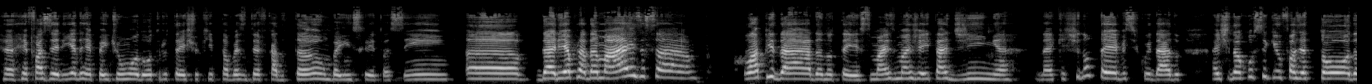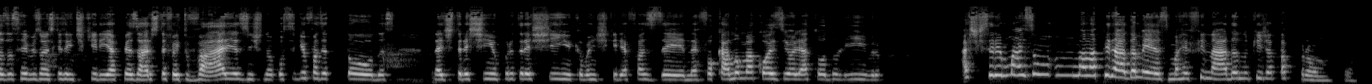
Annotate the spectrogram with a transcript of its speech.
Refazeria de repente um ou outro trecho que talvez não tenha ficado tão bem escrito assim. Uh, daria para dar mais essa lapidada no texto, mais uma ajeitadinha, né? Que a gente não teve esse cuidado. A gente não conseguiu fazer todas as revisões que a gente queria, apesar de ter feito várias, a gente não conseguiu fazer todas, né? De trechinho por trechinho, como a gente queria fazer, né? Focar numa coisa e olhar todo o livro. Acho que seria mais um, uma lapidada mesmo, uma refinada no que já está pronto.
